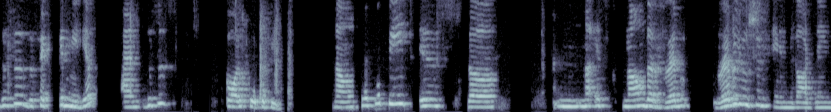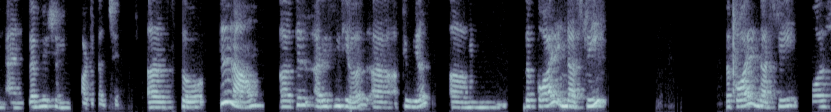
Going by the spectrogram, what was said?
this is the second medium, and this is called coco peat. Now, coco peat is the it's now the rev, revolution in gardening and revolution in horticulture. Uh, so till now, uh, till a recent year, uh, a few years, um, the coir industry, the coir industry was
